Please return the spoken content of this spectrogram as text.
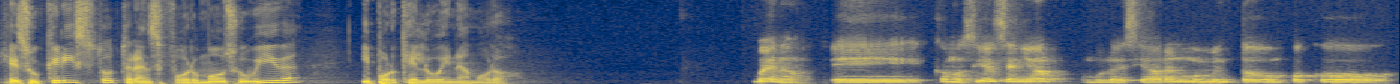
Jesucristo transformó su vida y por qué lo enamoró? Bueno, eh, conocí al Señor, como lo decía ahora, en un momento un poco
